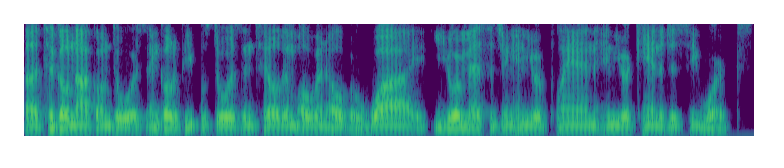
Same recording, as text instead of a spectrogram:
uh, to go knock on doors and go to people's doors and tell them over and over why your messaging and your plan and your candidacy works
